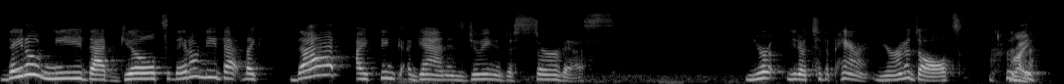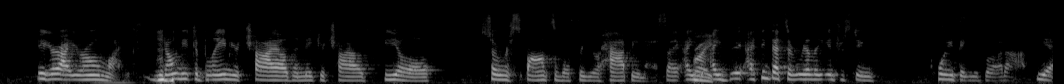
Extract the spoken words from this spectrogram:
they don't need that guilt. They don't need that. Like that i think again is doing a disservice you're you know to the parent you're an adult. Right. Figure out your own life. You mm-hmm. don't need to blame your child and make your child feel so responsible for your happiness. I I, right. I, I think that's a really interesting point that you brought up. Yeah.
